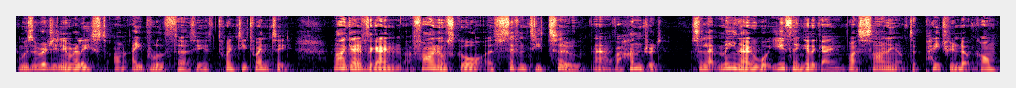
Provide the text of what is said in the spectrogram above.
and was originally released on April the 30th, 2020. And I gave the game a final score of 72 out of 100. So let me know what you think of the game by signing up to patreon.com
